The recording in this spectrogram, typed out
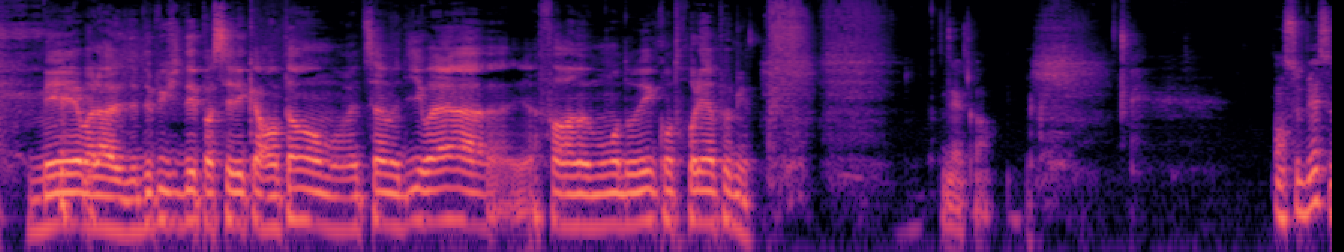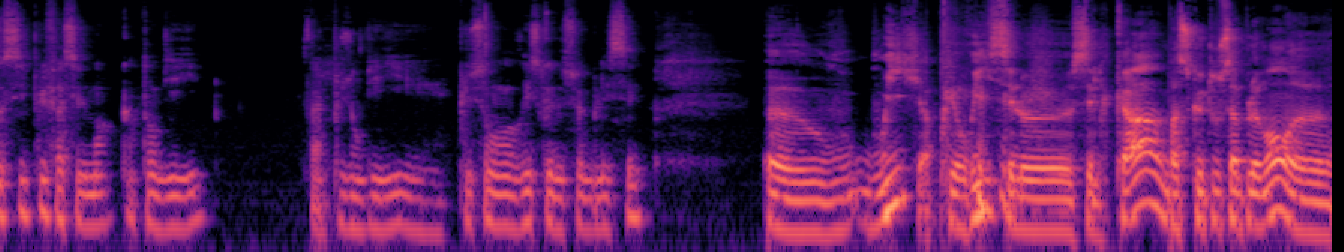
Mais voilà, depuis que j'ai dépassé les 40 ans, mon médecin me dit, voilà, il va falloir à un moment donné contrôler un peu mieux. D'accord. On se blesse aussi plus facilement quand on vieillit. Enfin, plus on vieillit, plus on risque de se blesser. Euh, oui, a priori c'est le c'est le cas parce que tout simplement euh,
